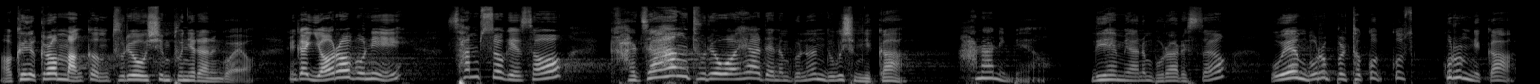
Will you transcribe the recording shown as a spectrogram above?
어, 그, 그런 만큼 두려우신 분이라는 거예요. 그러니까 여러분이 삶 속에서 가장 두려워해야 되는 분은 누구십니까? 하나님이에요. 느헤미야는 뭐라 그랬어요? 왜 무릎을 더 꿇습니까?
